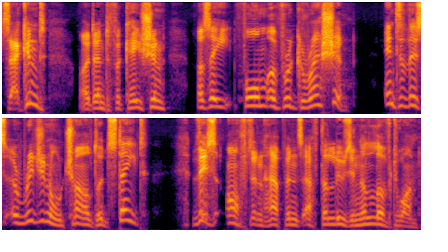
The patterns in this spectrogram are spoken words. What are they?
Second, identification as a form of regression into this original childhood state. This often happens after losing a loved one,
